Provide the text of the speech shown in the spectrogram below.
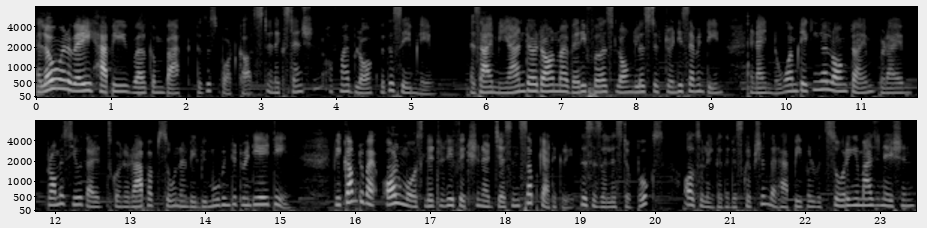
Hello, and a very happy welcome back to this podcast, an extension of my blog with the same name. As I meander down my very first long list of 2017, and I know I'm taking a long time, but I promise you that it's going to wrap up soon and we'll be moving to 2018. We come to my almost literary fiction adjacent subcategory. This is a list of books, also linked in the description, that have people with soaring imagination,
